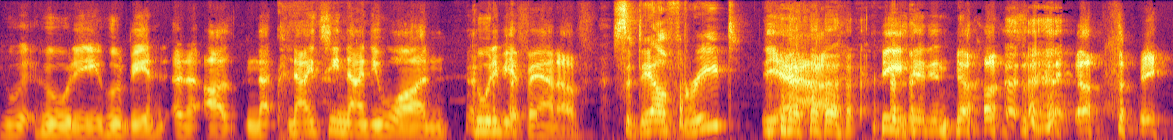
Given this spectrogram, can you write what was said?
who, who would he, who would be in, in uh, 1991, who would he be a fan of? Sedale Threatt. Yeah, he didn't know. Three.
